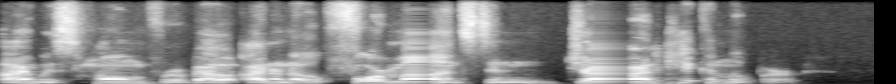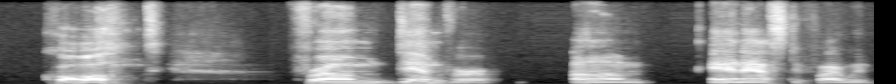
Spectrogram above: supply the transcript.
I was home for about, I don't know, four months, and John Hickenlooper called from Denver um, and asked if I would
